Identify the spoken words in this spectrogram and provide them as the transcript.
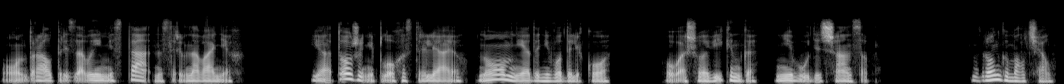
«Он брал призовые места на соревнованиях. Я тоже неплохо стреляю, но мне до него далеко. У вашего викинга не будет шансов. Дронго молчал.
